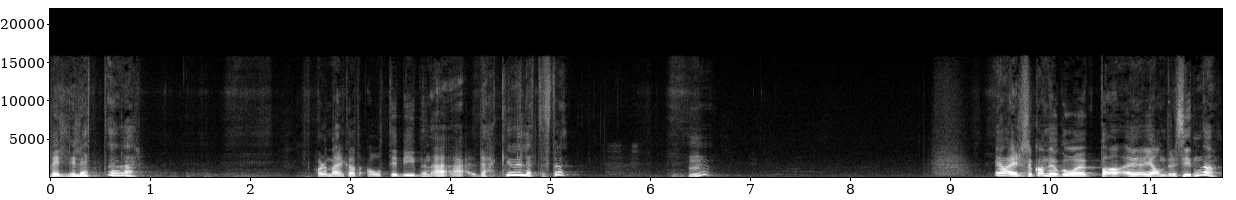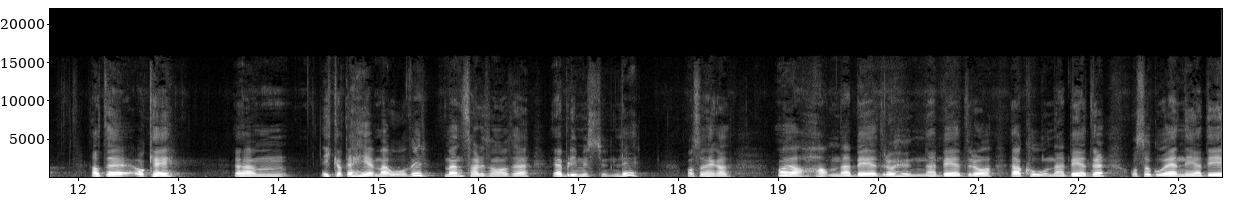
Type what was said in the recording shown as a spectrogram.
Veldig lett, det der. Har du merka at alt i Bibelen er, er, det er ikke det letteste? Mm? Ja, Ellers så kan vi jo gå på, eh, i andre siden. da. At eh, ok um, Ikke at jeg hever meg over, men så er det sånn at jeg, jeg blir misunnelig. Og så tenker jeg at å ja, han er bedre, og hun er bedre, og ja, kone er bedre. Og så går jeg ned i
